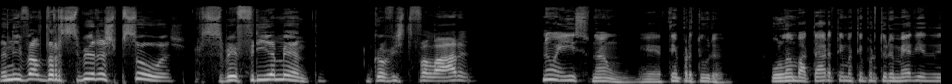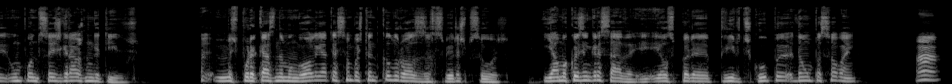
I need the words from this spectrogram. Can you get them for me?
a nível de receber as pessoas. Receber friamente. Nunca ouviste falar? Não é isso, não. É a temperatura. O Ulaanbaatar tem uma temperatura média de 1.6 graus negativos. Mas por acaso na Mongólia até são bastante calorosos a receber as pessoas. E há uma coisa engraçada. Eles, para pedir desculpa, dão um passo ao bem. Ah,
